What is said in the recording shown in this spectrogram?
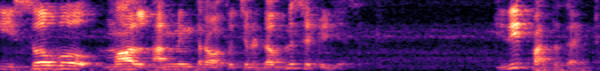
ఈ సోబో మాల్ అమ్మిన తర్వాత వచ్చిన డబ్బుని సెటిల్ చేశారు. ఇది పద్ధతి అంటే.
